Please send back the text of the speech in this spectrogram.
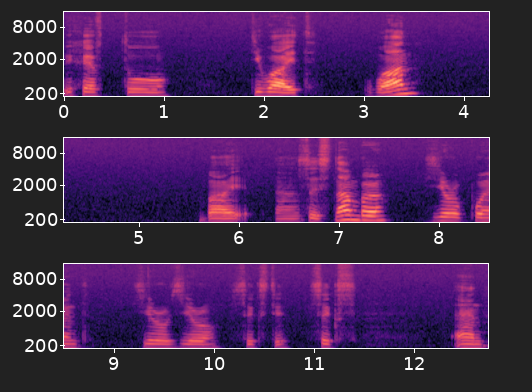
We have to divide 1 by uh, this number 0 0.0066 and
